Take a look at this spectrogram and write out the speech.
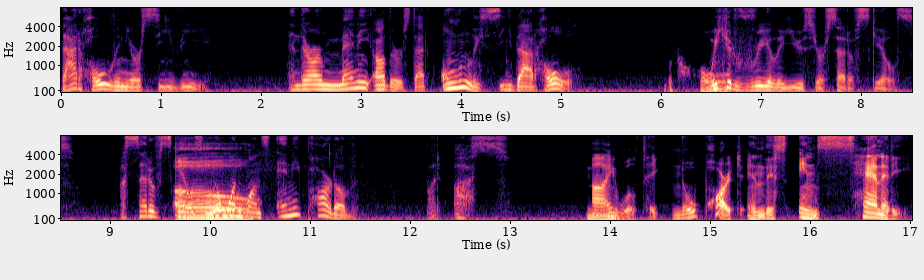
That hole in your CV. And there are many others that only see that hole. We could really use your set of skills. A set of skills no one oh. wants any part of but us. Hmm. I will take no part in this insanity.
